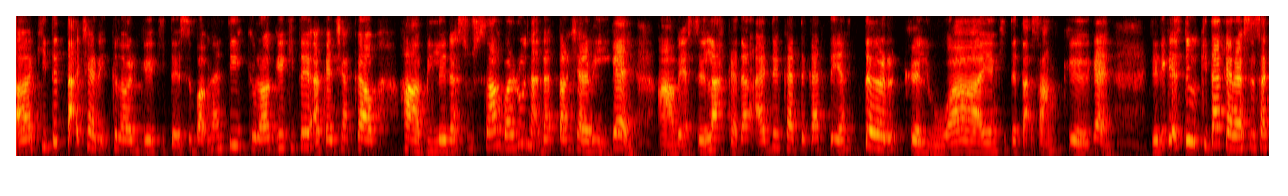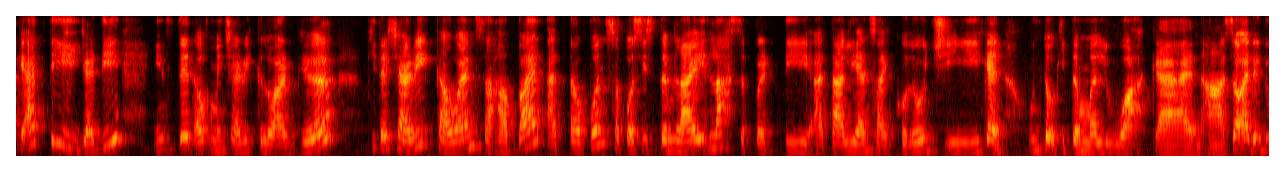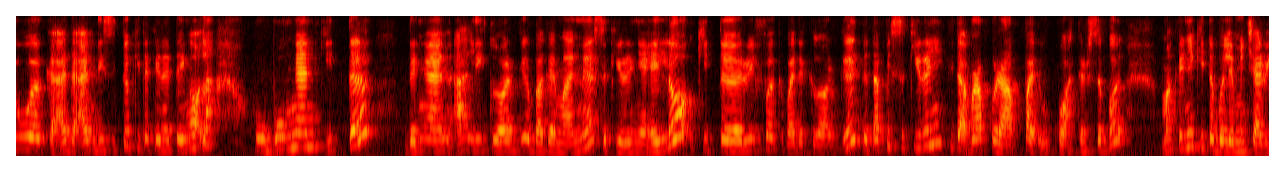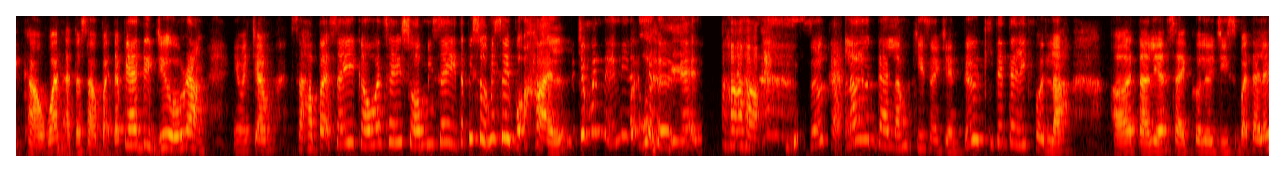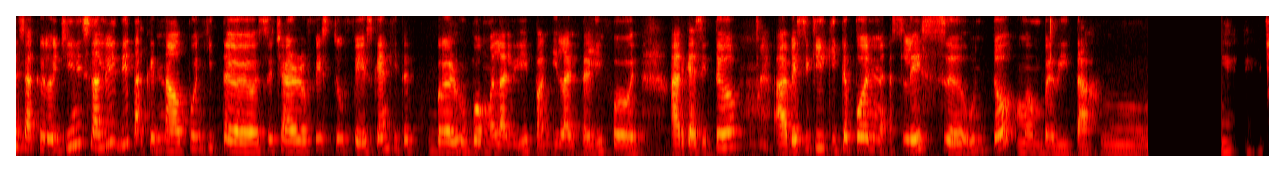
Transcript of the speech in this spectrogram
uh, kita tak cari keluarga kita sebab nanti keluarga kita akan cakap, ha bila dah susah baru nak datang cari kan. Ah uh, biasalah kadang ada kata-kata yang terkeluar yang kita tak sangka kan. Jadi kat situ kita akan rasa sakit hati. Jadi instead of mencari keluarga, kita cari kawan, sahabat ataupun support system lain lah seperti uh, talian psikologi kan untuk kita meluahkan. Uh, so ada dua keadaan di situ kita kena tengoklah hubungan kita dengan ahli keluarga bagaimana sekiranya elok kita refer kepada keluarga tetapi sekiranya tidak berapa rapat ukuah tersebut makanya kita boleh mencari kawan atau sahabat. Tapi ada je orang yang macam sahabat saya kawan saya suami saya. Tapi suami saya buat hal. Macam mana ni doktor okay. kan? So kalau dalam kes macam tu kita telefonlah uh, talian psikologi. Sebab talian psikologi ni selalu dia tak kenal pun kita secara face to face kan? Kita berhubung melalui panggilan telefon. Uh, dekat situ uh, basically kita pun selesa untuk memberitahu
